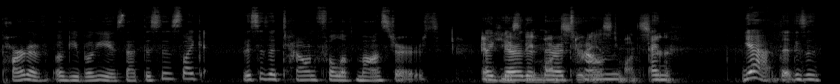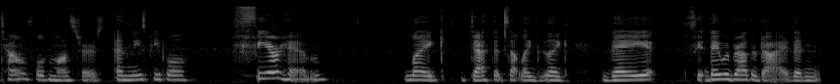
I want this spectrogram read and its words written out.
part of Oogie Boogie is that this is like this is a town full of monsters. and like they're the the- they're a town- monster. and Yeah, that this is a town full of monsters, and these people fear him like death itself. Like like they they would rather die than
